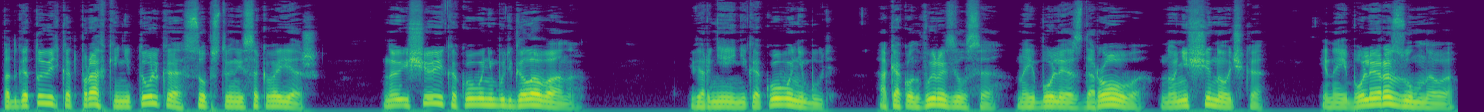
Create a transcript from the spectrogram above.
подготовить к отправке не только собственный саквояж, но еще и какого-нибудь голована. Вернее, не какого-нибудь, а, как он выразился, наиболее здорового, но не щеночка, и наиболее разумного,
